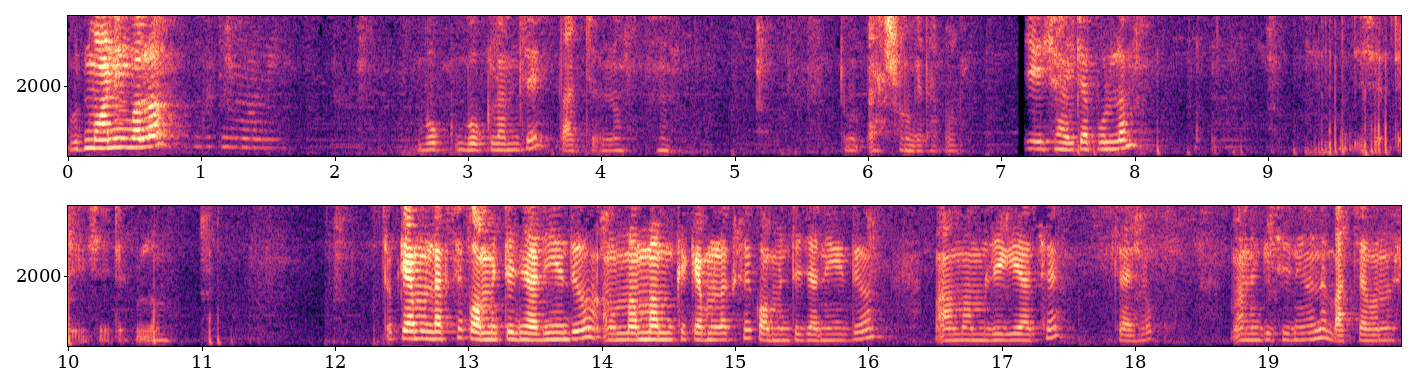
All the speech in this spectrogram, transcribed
গুড মর্নিং বলো। বক বকলাম যে তার জন্য। হুম। তুমি তার সঙ্গে থাকো। যে এই শাড়িটা পরলাম পরলাম তো কেমন লাগছে কমেন্টে জানিয়ে দিও। আমার মাম্মামকে কেমন লাগছে কমেন্টে জানিয়ে দিও। মাম্মাম রেগে আছে। যাই হোক, অনেক কিছু নিও না, বাচ্চা মানুষ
